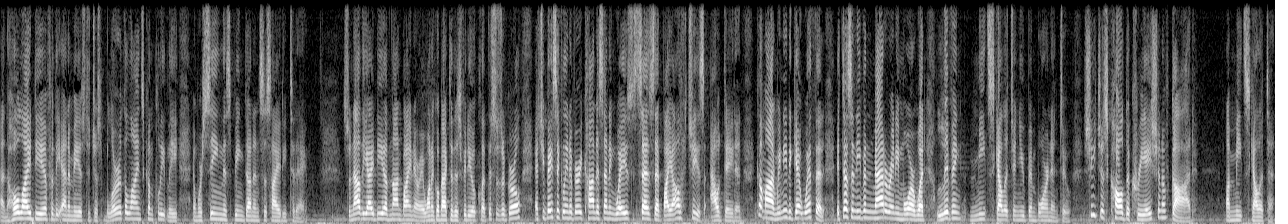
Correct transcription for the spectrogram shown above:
And the whole idea for the enemy is to just blur the lines completely, and we're seeing this being done in society today. So now the idea of non-binary. I want to go back to this video clip. This is a girl, and she basically, in a very condescending way, says that biology is outdated. Come on, we need to get with it. It doesn't even matter anymore what living meat skeleton you've been born into. She just called the creation of God a meat skeleton.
